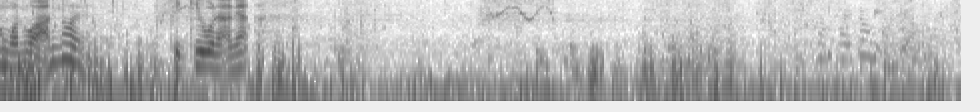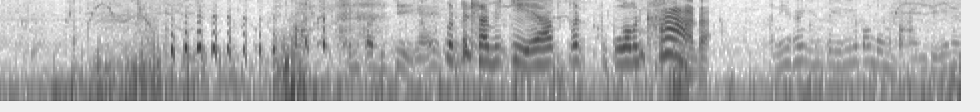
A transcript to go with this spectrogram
ต้องหวานหวานๆหน่อย ผิดคิวนะอันเนี้ยต้องใช้สวิงเดียวเป็นซาบิจิไง มันเป็นซาบิกิครับ มันกลัวมันขาดอะ อันนี้ถ้าอินซีนี่ก็ต้องมุมปากจริงๆนะ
